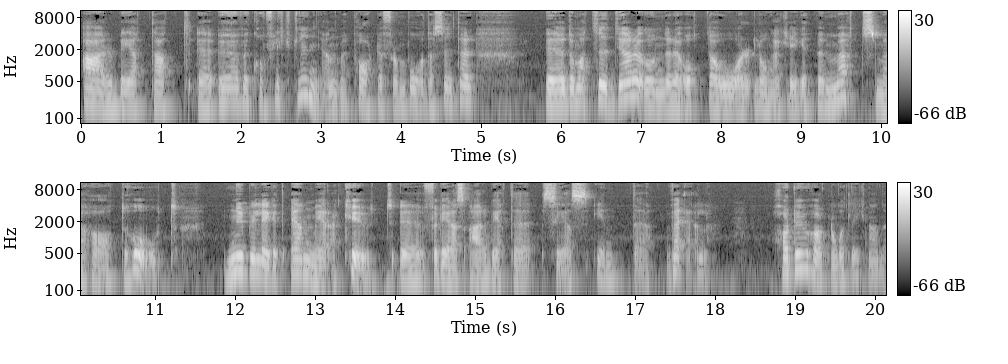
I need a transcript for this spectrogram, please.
arbetat eh, över konfliktlinjen med parter från båda sidor. Eh, de har tidigare under det åtta år långa kriget bemötts med hat och hot. Nu blir läget än mer akut eh, för deras arbete ses inte väl. Har du hört något liknande?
